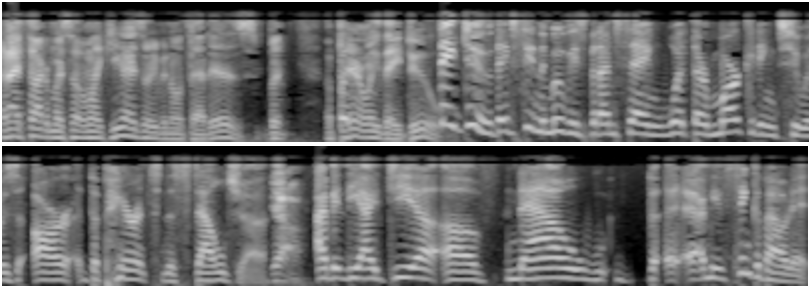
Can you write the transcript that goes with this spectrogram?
And I thought to myself, I'm like, you guys don't even know what that is, but apparently they do. They do. They've seen the movies, but I'm saying what they're marketing to is are the parents' nostalgia. Yeah. I mean, the idea of now. I mean, think about it.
